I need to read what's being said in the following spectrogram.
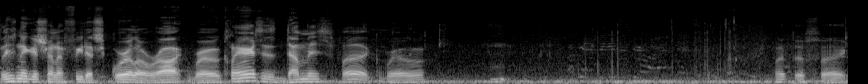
This nigga's trying to feed a squirrel a rock, bro. Clarence is dumb as fuck, bro. What the fuck?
